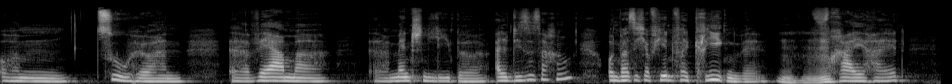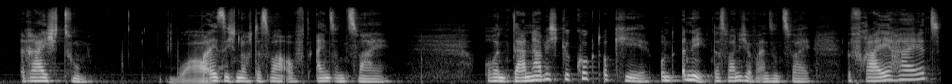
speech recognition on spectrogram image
ähm, zuhören, äh, Wärme, äh, Menschenliebe, all diese Sachen. Und was ich auf jeden Fall kriegen will, Freiheit, Reichtum. Wow. Weiß ich noch, das war auf eins und zwei. Und dann habe ich geguckt, okay, und äh, nee, das war nicht auf eins und zwei. Freiheit,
